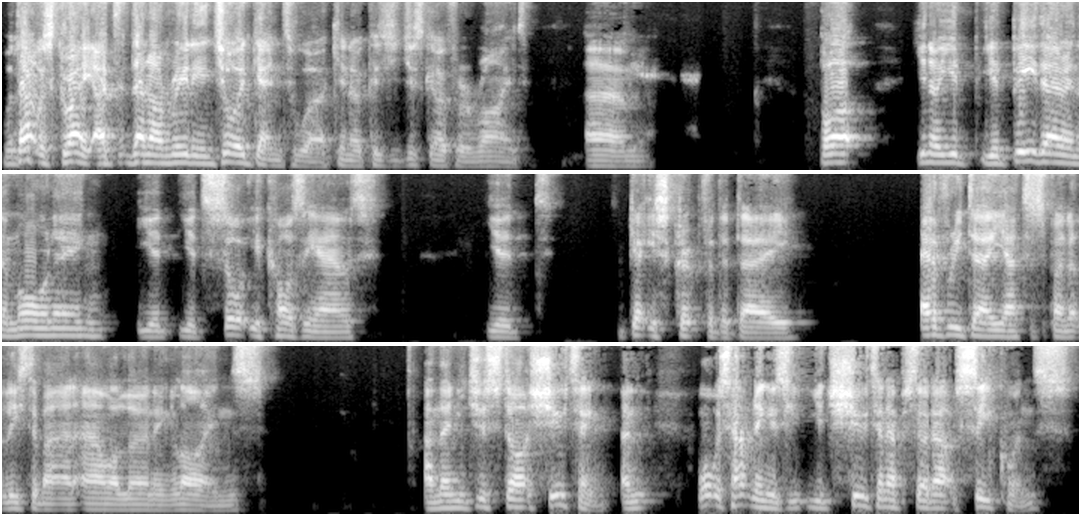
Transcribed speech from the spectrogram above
Well, that was great. I, then I really enjoyed getting to work, you know, because you just go for a ride. Um, but you know, you'd you'd be there in the morning. You'd you'd sort your cosy out. You'd get your script for the day. Every day you had to spend at least about an hour learning lines, and then you just start shooting. And what was happening is you'd shoot an episode out of sequence,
